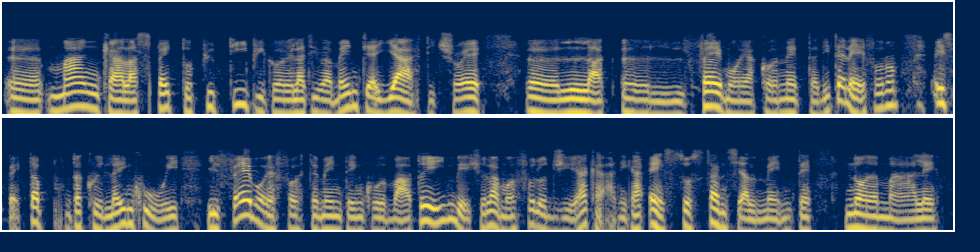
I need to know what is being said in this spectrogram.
eh, manca l'aspetto più tipico relativamente agli arti, cioè eh, la, eh, il femore a cornetta di telefono, rispetto appunto a quella in cui il femore è fortemente incurvato e invece la morfologia cranica è sostanzialmente normale.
